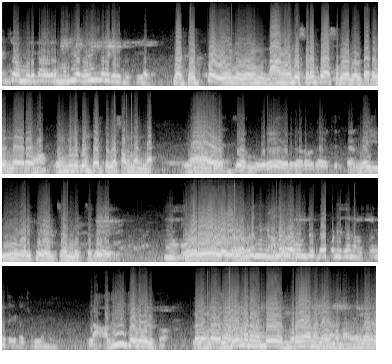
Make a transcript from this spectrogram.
எக்ஸாம் இருக்கு. அதுல நிறைய வழிமுறைகள் இருக்குல்ல. இந்த டெட்டு நாங்க வந்து சிறப்பாசிரியர்கள் தரதில் வருவோம். எங்களுக்கும் டெட்டுக்கும் சம்மந்தம் இல்லை. எக்ஸாம் ஒரே ஒரு தடவை தான் வச்சிருக்காங்க. இன்னும் வரைக்கும் எக்ஸாம் வச்சதே இல்லை. ஒரே இல்ல அதையும் சொல்லியிருக்கோம். நியமனம் வந்து முறையான நியமனம். எங்களோட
